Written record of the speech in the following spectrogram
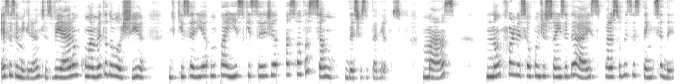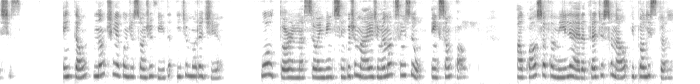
Esses imigrantes vieram com a metodologia de que seria um país que seja a salvação destes italianos, mas não forneceu condições ideais para a subsistência destes. Então, não tinha condição de vida e de moradia. O autor nasceu em 25 de maio de 1901, em São Paulo, ao qual sua família era tradicional e paulistana.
